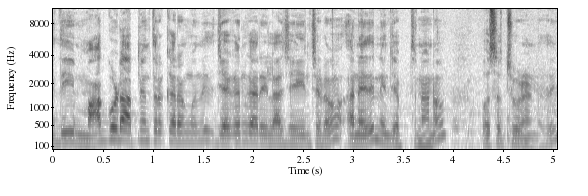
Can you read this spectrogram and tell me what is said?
ఇది మాకు కూడా అభ్యంతరకరంగా ఉంది. జగన్ గారు ఇలా చేయించడం అనేది నేను చెప్తున్నాను. ఒకసారి చూడండి అది.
